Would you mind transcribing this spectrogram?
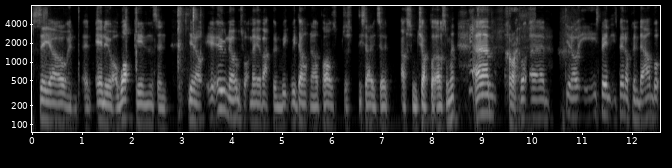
Sio and, and Inu or Watkins, and you know, who knows what may have happened? We we don't know. Paul's just decided to have some chocolate or something. Yeah. Um, but um, you know, he's been he's been up and down. But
